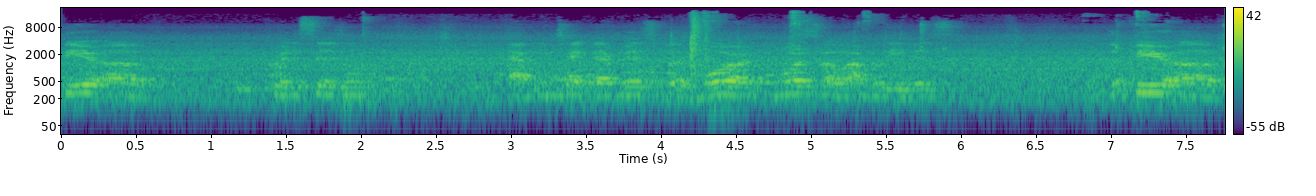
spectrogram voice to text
fear of criticism after you take that risk, but more, more so, I believe, is the fear of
